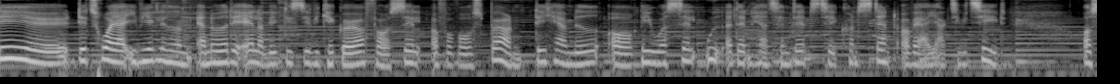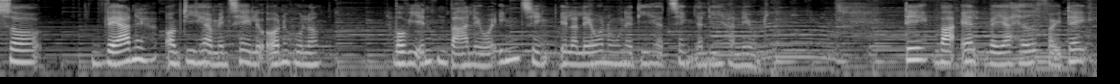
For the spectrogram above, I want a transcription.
Det, øh, det tror jeg i virkeligheden er noget af det allervigtigste, vi kan gøre for os selv og for vores børn. Det her med at rive os selv ud af den her tendens til konstant at være i aktivitet. Og så værne om de her mentale åndehuller, hvor vi enten bare laver ingenting, eller laver nogle af de her ting, jeg lige har nævnt. Det var alt, hvad jeg havde for i dag.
